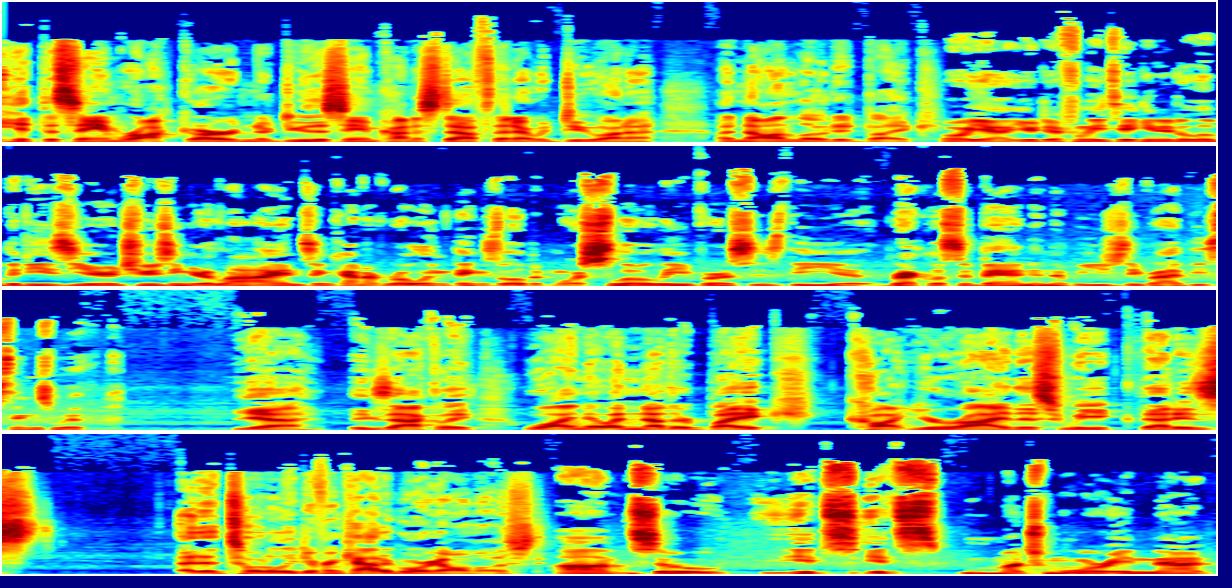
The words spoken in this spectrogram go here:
hit the same rock garden or do the same kind of stuff that i would do on a, a non-loaded bike Oh yeah, you're definitely taking it a little bit easier, choosing your lines and kind of rolling things a little bit more slowly versus the uh, reckless abandon that we usually ride these things with. Yeah, exactly. Well, I know another bike caught your eye this week that is a totally different category almost. Um, so it's it's much more in that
